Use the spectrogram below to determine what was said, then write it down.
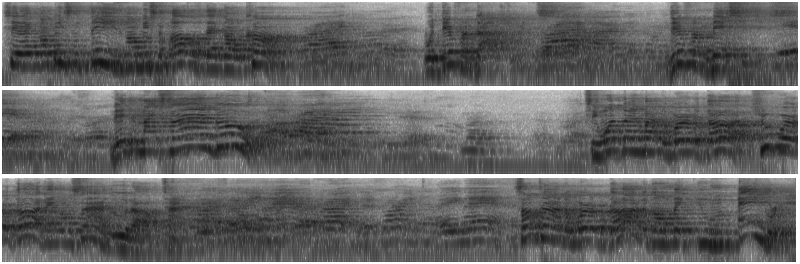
See, there's going to be some thieves, there's going to be some others that going to come Right. with different doctrines, Right. different messages. Yeah. They might sound good. All right. See, one thing about the Word of God, true Word of God ain't going to sound good all the time. That's right. That's right. Amen. Sometimes the Word of God is going to make you angry.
